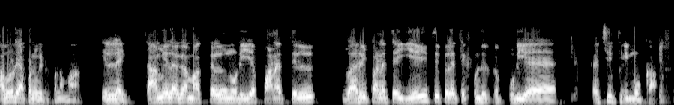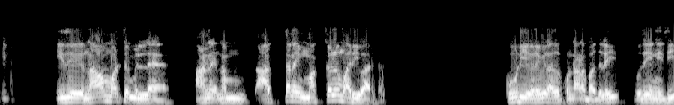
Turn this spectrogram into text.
அவருடைய அப்பன் வீட்டு பணமா? இல்லை. தமிழக மக்களினுடைய பணத்தில் வரி பணத்தை ஏய்த்து பிழைத்துக் கொண்டிருக்கக்கூடிய கட்சி திமுக. இது நாம் மட்டும் இல்ல அனை நம் அத்தனை மக்களும் அறிவார்கள். கூடிய விரைவில் அதற்குண்டான பதிலை உதயநிதி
